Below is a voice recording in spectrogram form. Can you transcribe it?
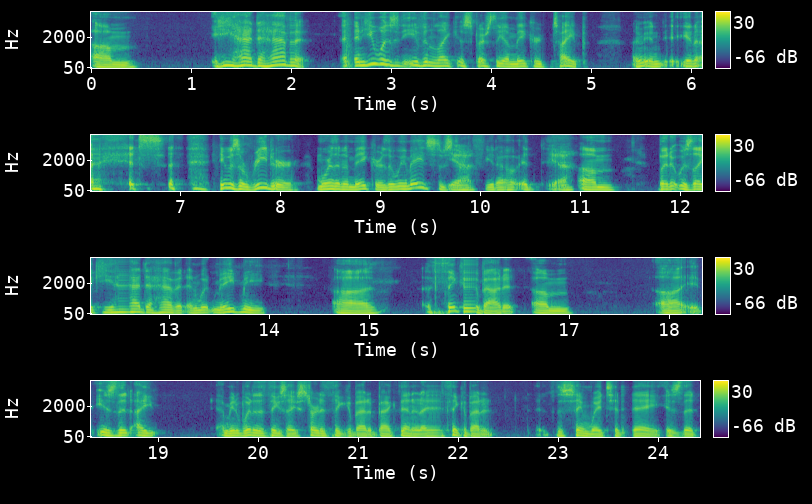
um, he had to have it, and he wasn't even like especially a maker type. I mean, you know, it's he was a reader more than a maker. Though we made some stuff, yeah. you know. It, yeah. Um, but it was like he had to have it, and what made me uh, think about it um, uh, it is that I, I mean, one of the things I started thinking about it back then, and I think about it the same way today, is that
